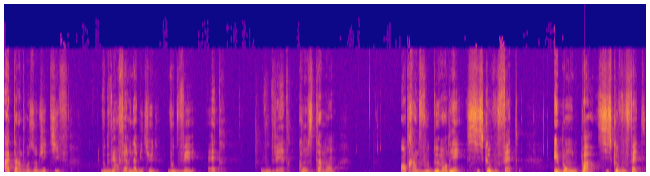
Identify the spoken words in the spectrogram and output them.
Atteindre vos objectifs, vous devez en faire une habitude. Vous devez être, vous devez être constamment en train de vous demander si ce que vous faites est bon ou pas, si ce que vous faites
